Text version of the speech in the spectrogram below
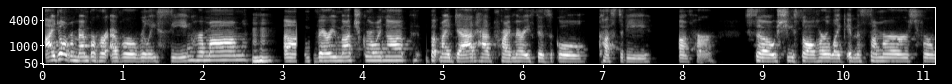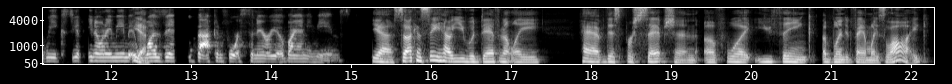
I don't remember her ever really seeing her mom Mhm. um, very much growing up, but my dad had primary physical custody of her. So she saw her like in the summers for weeks. You, you know what I mean? It Yeah. wasn't a back and forth scenario by any means. Yeah. So I can see how you would definitely have this perception of what you think a blended family is like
